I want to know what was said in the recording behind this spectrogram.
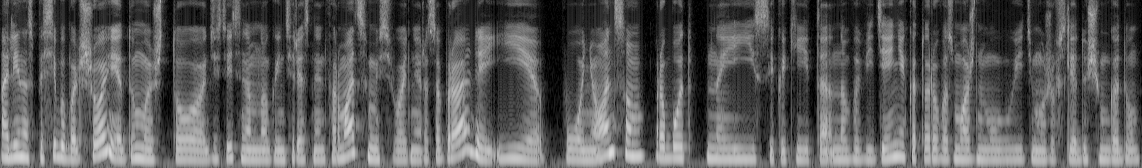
Алина, спасибо большое. Я думаю, что действительно много интересной информации мы сегодня разобрали и по нюансам работы на ИИС и какие-то нововведения, которые, возможно, мы увидим уже в следующем году.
